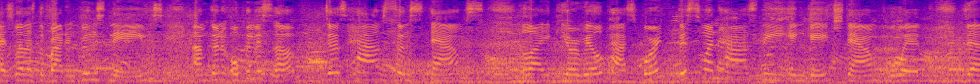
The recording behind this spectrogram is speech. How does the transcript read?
as well as the bride and groom's names. I'm going to open this up. Does have some stamps, like your real passport. This one has the engaged stamp with the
